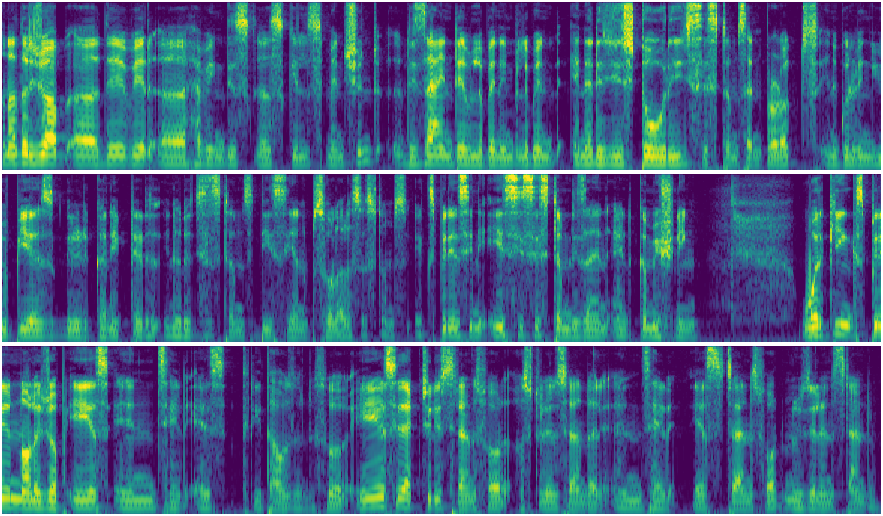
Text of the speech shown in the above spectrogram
another job uh, they were uh, having these uh, skills mentioned design develop and implement energy storage systems and products including ups grid connected energy systems dc and solar systems experience in ac system design and commissioning working experience knowledge of AS/NZS 3000 so AS actually stands for Australian standard and NZS stands for New Zealand standard.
